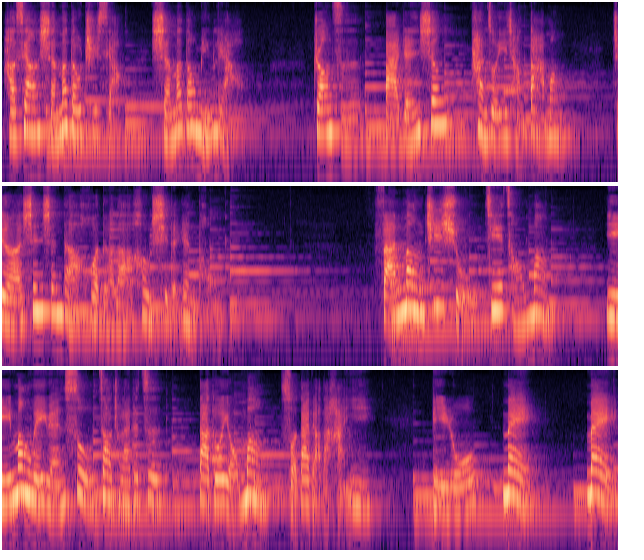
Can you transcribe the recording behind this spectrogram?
好像什么都知晓，什么都明了。庄子把人生看作一场大梦，这深深地获得了后世的认同。凡梦之属，皆从梦。以梦为元素造出来的字，大多有梦所代表的含义。比如“寐”，“寐”，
